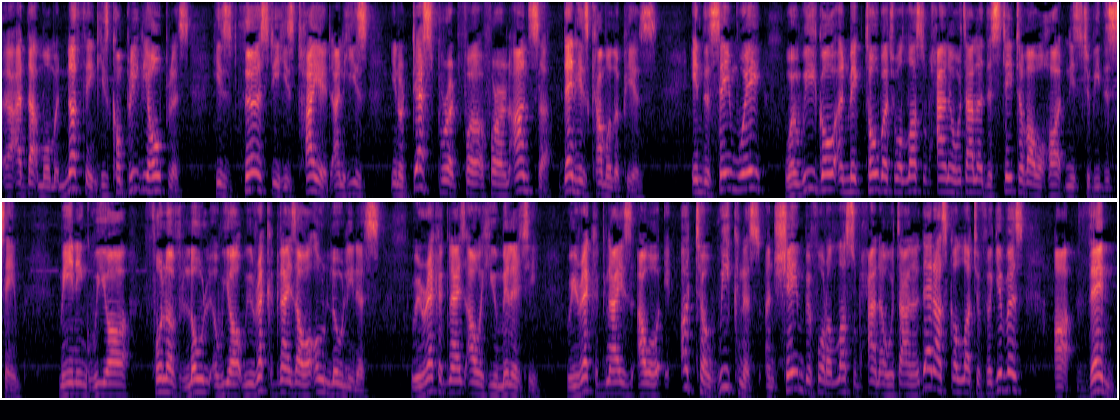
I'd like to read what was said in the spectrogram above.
uh, at that moment? Nothing. He's completely hopeless. He's thirsty, he's tired, and he's you know desperate for, for an answer. Then his camel appears. In the same way, when we go and make tawbah to Allah subhanahu wa ta'ala, the state of our heart needs to be the same. Meaning we are full of low we are we recognize our own lowliness we recognize our humility. We recognize our utter weakness and shame before Allah subhanahu wa ta'ala. Then ask Allah to forgive us. Uh, then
